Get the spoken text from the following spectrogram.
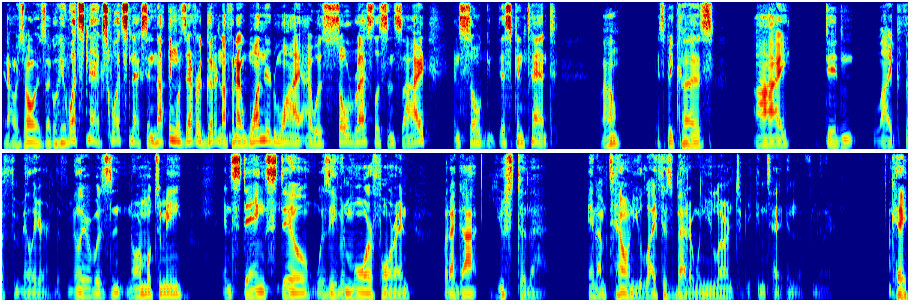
And I was always like, okay, what's next? What's next? And nothing was ever good enough. And I wondered why I was so restless inside and so discontent. Well, it's because I didn't like the familiar. The familiar wasn't normal to me, and staying still was even more foreign. But I got used to that. And I'm telling you, life is better when you learn to be content in the familiar. Okay.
